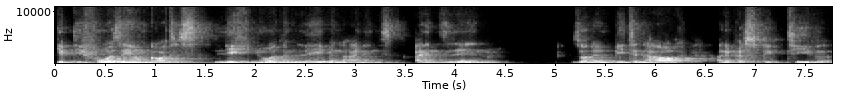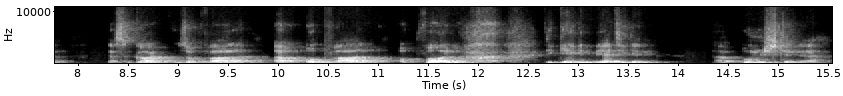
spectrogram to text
gibt die Vorsehung Gottes nicht nur dem Leben einen, einen Sinn, sondern bieten auch eine Perspektive, dass Gott, sowohl, äh, obwohl, obwohl die gegenwärtigen äh, Umstände,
